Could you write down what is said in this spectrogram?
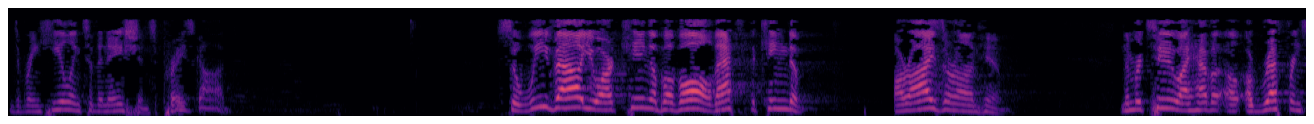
and to bring healing to the nations. Praise God. So we value our King above all. That's the kingdom. Our eyes are on Him. Number two, I have a, a, reference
